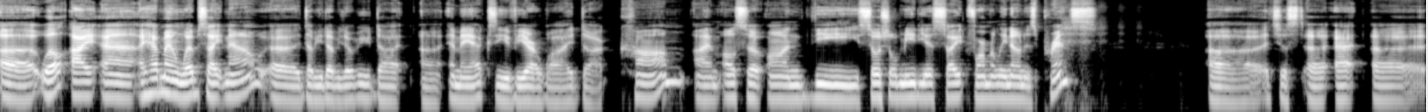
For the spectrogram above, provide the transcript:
Uh, well, I uh, I have my own website now, uh, www.maxevry.com. I'm also on the social media site formerly known as Prince. Uh, it's just uh, at uh,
